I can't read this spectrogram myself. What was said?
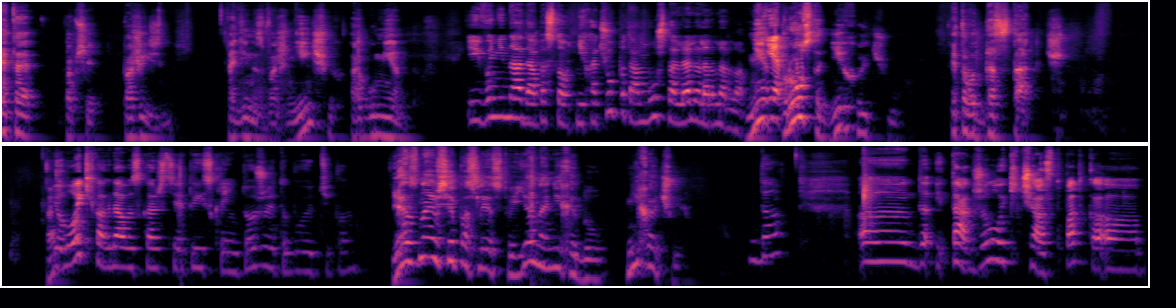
это вообще по жизни один из важнейших аргументов. И его не надо обосновывать. Не хочу, потому что ля-ля-ля-ля. Нет, Нет, просто не хочу. Этого достаточно. Да? И локи, когда вы скажете это искренне, тоже это будет типа... Я знаю все последствия, я на них иду. Не хочу. Да. А, да. Также Локи часто подка...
